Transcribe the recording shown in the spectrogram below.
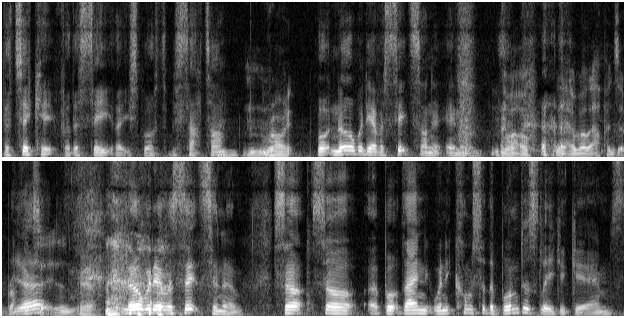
the ticket for the seat that you're supposed to be sat on, Mhm. Right. But nobody ever sits on it in them. Well, yeah, well, it happens at Bradford Yeah. City, doesn't it? Yeah. nobody ever sits in them. So, so, uh, but then when it comes to the Bundesliga games,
